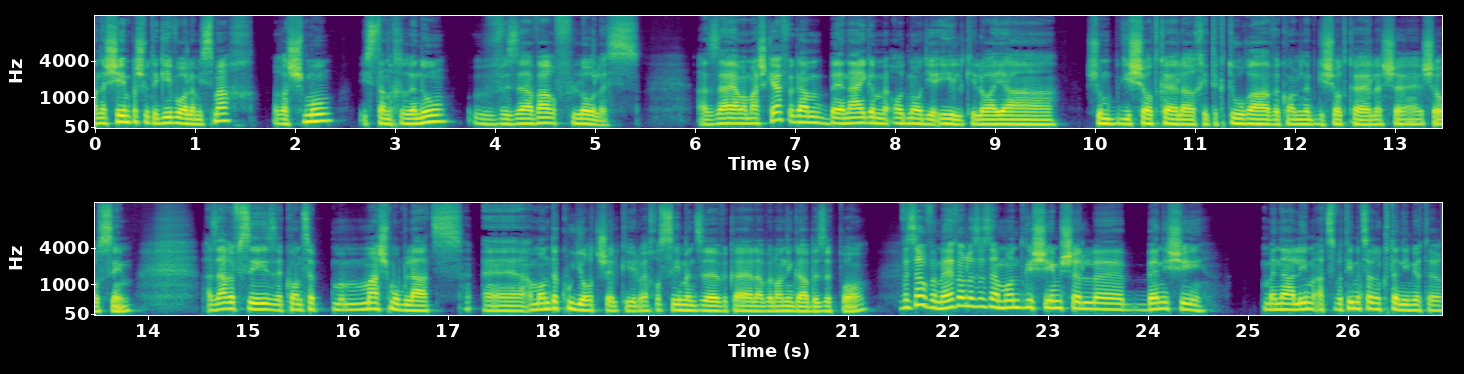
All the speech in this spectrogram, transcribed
אנשים פשוט הגיבו על המסמך רשמו הסתנכרנו וזה עבר flawless. אז זה היה ממש כיף וגם בעיניי גם מאוד מאוד יעיל כי לא היה שום פגישות כאלה ארכיטקטורה וכל מיני פגישות כאלה ש, שעושים. אז RFC זה קונספט ממש מומלץ אה, המון דקויות של כאילו איך עושים את זה וכאלה אבל לא ניגע בזה פה. וזהו ומעבר לזה זה המון דגשים של אה, בין אישי מנהלים הצוותים אצלנו קטנים יותר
